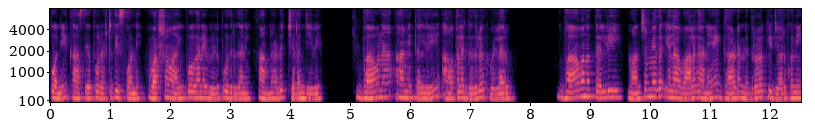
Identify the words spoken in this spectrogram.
పోనీ కాసేపు రెస్ట్ తీసుకోండి. వర్షం ఆగిపోగానే వెళ్ళిపోదురు గాని అన్నాడు చిరంజీవి. భావన ఆమె తల్లి అవతల గదిలోకి వెళ్ళారు భావన తల్లి మంచం మీద ఇలా వాలగానే గాఢ నిద్రలోకి జారుకుని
